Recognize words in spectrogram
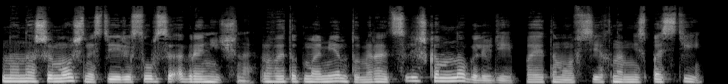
Но наши мощности и ресурсы ограничены. В этот момент умирает слишком много людей, поэтому всех нам не спасти.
